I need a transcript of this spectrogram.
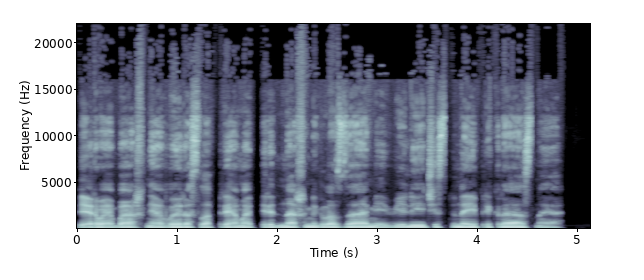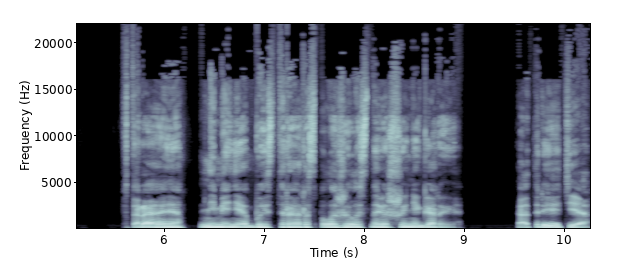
Первая башня выросла прямо перед нашими глазами, величественная и прекрасная. Вторая, не менее быстро, расположилась на вершине горы. А третья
